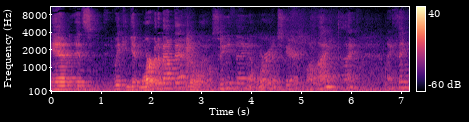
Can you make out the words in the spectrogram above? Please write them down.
And it's we can get morbid about that and go, well, I don't see anything, I'm worried, I'm scared. Well, I, I, I think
